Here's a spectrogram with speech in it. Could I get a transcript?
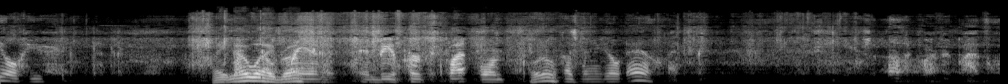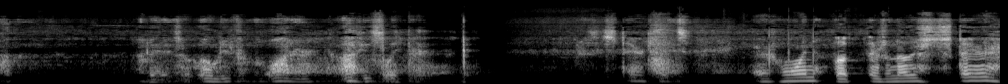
hill here. Ain't no way, bro. and, and be a perfect platform. Hold on. Because when you go down, there's another perfect platform. I mean, it's loaded from the water, obviously. There's a staircase. There's one. Look, there's another stair.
